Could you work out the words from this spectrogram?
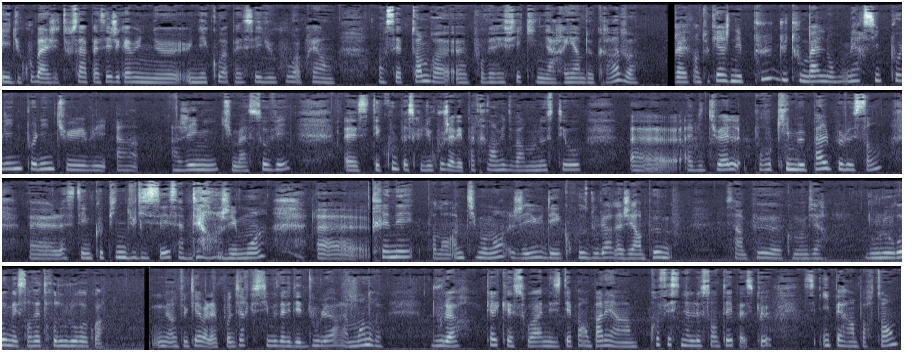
Et du coup, bah, j'ai tout ça à passer. J'ai quand même une, une, écho à passer du coup après en, en septembre euh, pour vérifier qu'il n'y a rien de grave. Bref, en tout cas, je n'ai plus du tout mal. Donc merci Pauline. Pauline, tu es un, un génie, tu m'as sauvé. Euh, c'était cool parce que du coup, j'avais pas très envie de voir mon ostéo euh, habituel pour qu'il me palpe le sein. Euh, là, c'était une copine du lycée, ça me dérangeait moins. traîner pendant un petit moment, j'ai eu des grosses douleurs. Là, j'ai un peu, c'est un peu, comment dire, douloureux, mais sans être trop douloureux, quoi. Mais en tout cas, voilà, pour dire que si vous avez des douleurs, la moindre douleur, quelle qu'elle soit, n'hésitez pas à en parler à un professionnel de santé parce que c'est hyper important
